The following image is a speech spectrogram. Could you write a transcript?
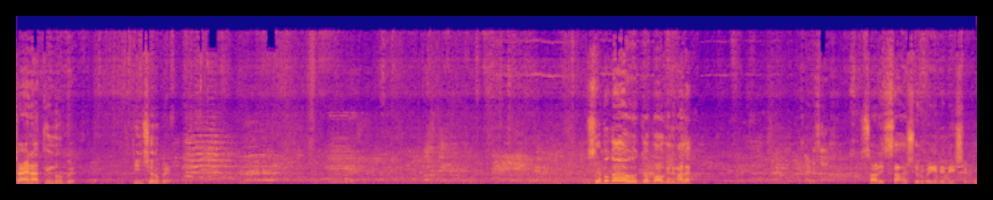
चायना तीन रुपये. तीनशे रुपये. शेपू काय भाव- गेली मालक? साडेसहाशे रुपये गेलेली शेपू.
